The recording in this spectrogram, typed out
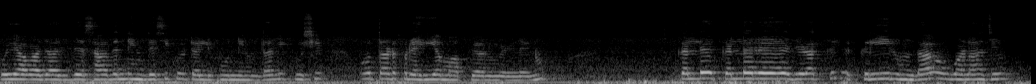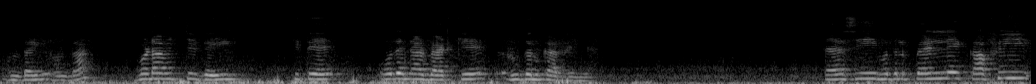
ਕੋਈ ਆਵਾਜ਼ਾਈ ਦੇ ਸਾਧਨ ਨਹੀਂ ਹੁੰਦੇ ਸੀ, ਕੋਈ ਟੈਲੀਫੋਨ ਨਹੀਂ ਹੁੰਦਾ ਜੀ ਕੁਛ ਉਹ ਤੜਫ ਰਹੀ ਆ ਮਾਪਿਆਂ ਨੂੰ ਮਿਲਣੇ ਨੂੰ। ਕੱਲਰ ਕੱਲਰ ਜਿਹੜਾ ਕਰੀਰ ਹੁੰਦਾ, ਉਹ ਵਣਾ 'ਚ ਹੁੰਦਾ ਹੀ ਹੁੰਦਾ। ਵਣਾ ਵਿੱਚ ਗਈ, ਕਿਤੇ ਉਹਦੇ ਨਾਲ ਬੈਠ ਕੇ ਰੁਦਨ ਕਰ ਰਹੀ ਹੈ ਐਸੀ ਮਤਲਬ ਪਹਿਲੇ ਕਾਫੀ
